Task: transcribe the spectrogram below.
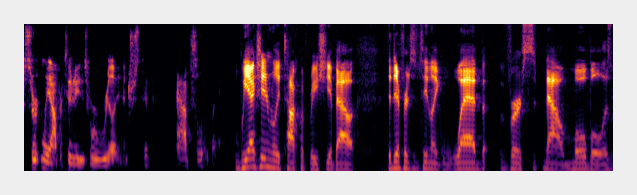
certainly opportunities we're really interested in. Absolutely. We actually didn't really talk with Rishi about the difference between like web versus now mobile is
